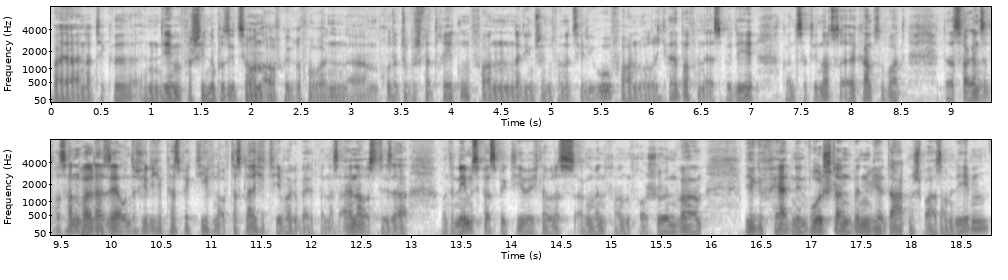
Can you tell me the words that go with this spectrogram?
war ja ein Artikel, in dem verschiedene Positionen aufgegriffen wurden. Ähm, prototypisch vertreten von Nadine Schön von der CDU, von Ulrich Kelber von der SPD, Konstantin Notz äh, kam zu Wort. Das war ganz interessant, weil da sehr unterschiedliche Perspektiven auf das gleiche Thema gewählt werden. Das eine aus dieser Unternehmensperspektive, ich glaube, das Argument von Frau Schön war, wir gefährden den Wohlstand, wenn wir datensparsam leben.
